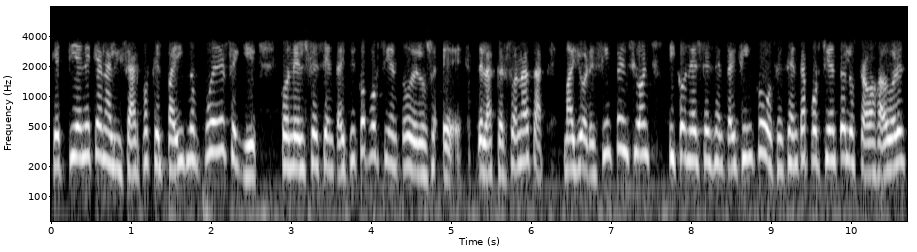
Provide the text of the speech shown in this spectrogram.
que tiene que analizar, porque el país no puede seguir con el 60 y pico por ciento de, los, eh, de las personas mayores sin pensión y con el 65 o 60 por ciento de los trabajadores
